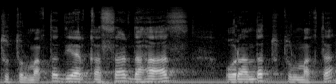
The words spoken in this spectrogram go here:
tutulmakta. Diğer kaslar daha az oranda tutulmakta.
